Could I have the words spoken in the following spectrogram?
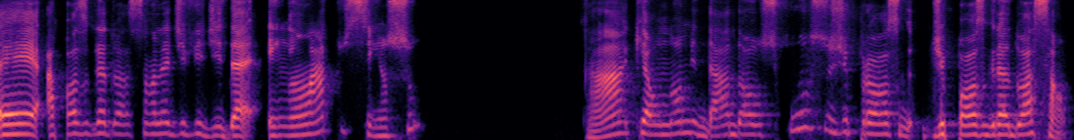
é, a pós-graduação ela é dividida em lato sensu, tá? que é o nome dado aos cursos de, pós-graduação.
